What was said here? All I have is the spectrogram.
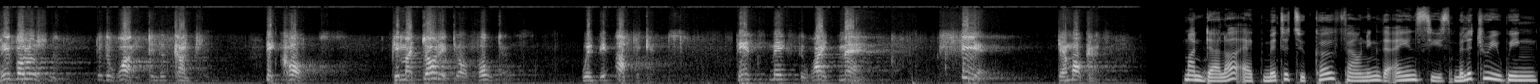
revolutionary to the white in this country because the majority of voters will be Africans. This makes the white man fear democracy. Mandela admitted to co founding the ANC's military wing,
